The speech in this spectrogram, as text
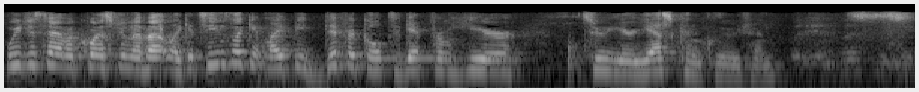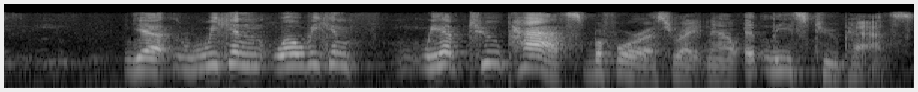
We just have a question about like it seems like it might be difficult to get from here to your yes conclusion. But implicitly makes it easier. Yeah, we can. Well, we can. We have two paths before us right now, at least two paths.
